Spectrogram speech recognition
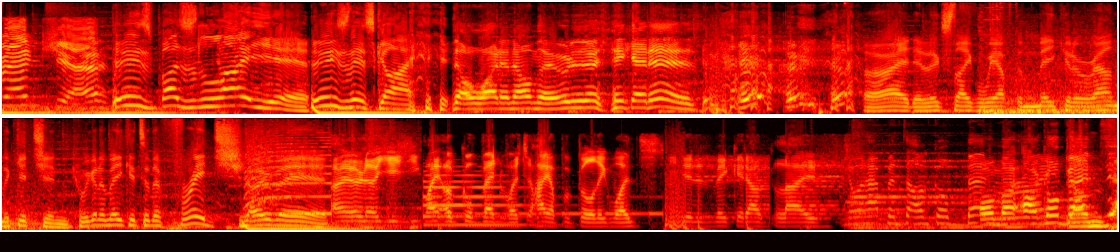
Adventure? Who's Buzz Lightyear? Who's this guy? The one and only. Who do you think it is? All right, it looks like we have to make it around the kitchen. We're gonna make it to the fridge over here. I don't know, you, you, my Uncle Ben was high up a building once. He didn't make it out alive. You know what happened to Uncle Ben? Oh my right? Uncle Ben. Where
